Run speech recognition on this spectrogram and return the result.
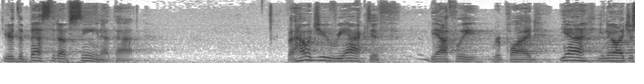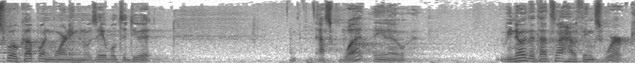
You're the best that I've seen at that. But how would you react if the athlete replied, yeah, you know, I just woke up one morning and was able to do it? Ask, what? You know, we know that that's not how things work.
